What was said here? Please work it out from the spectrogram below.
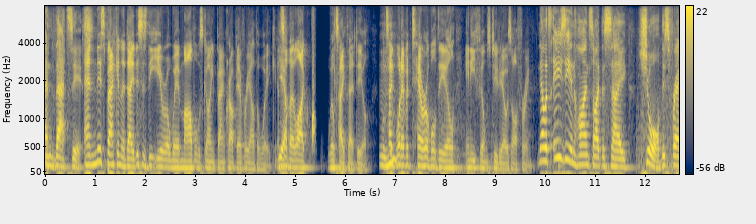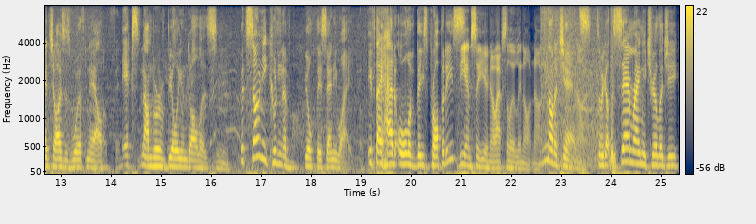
and that's it. And this back in the day, this is the era where Marvel was going bankrupt every other week. And Yeah. so they're like, we'll take that deal. We'll take mhm. whatever terrible deal any film studio is offering. Now, it's easy in hindsight to say, sure, this franchise is worth now X number of billion dollars. Mm. But Sony couldn't have built this anyway. If they had all of these properties, The MCU, no, absolutely not. No. not a chance. So we got the Sam Raimi trilogy,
